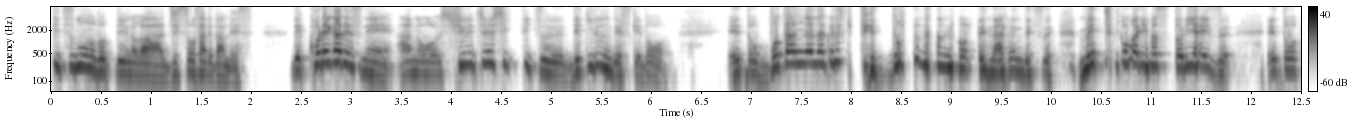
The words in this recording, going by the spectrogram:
筆モードっていうのが実装されたんです。で、これがですね、あの、集中執筆できるんですけど、えっと、ボタンがなくなって どうなんのってなるんです。めっちゃ困ります、とりあえず。えっと、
